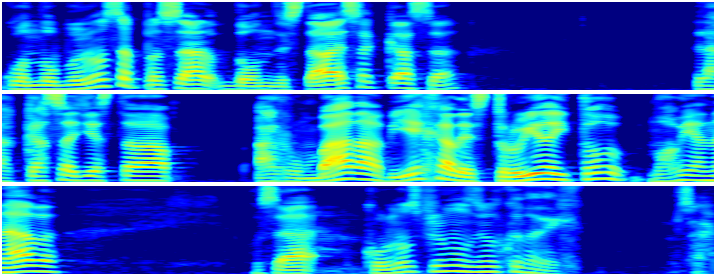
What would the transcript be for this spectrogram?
cuando volvimos a pasar donde estaba esa casa, la casa ya estaba arrumbada, vieja, destruida y todo. No había nada. O sea, con unos primos dimos cuenta de... O sea,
